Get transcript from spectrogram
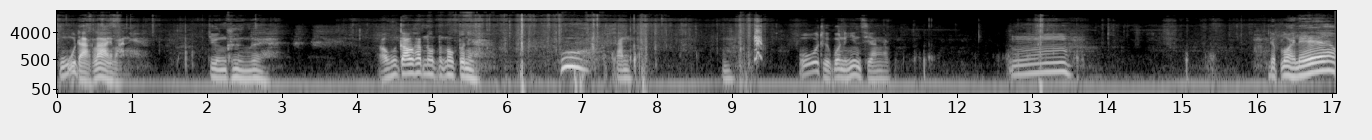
โหดากไล่บานเนี่ยจึงคืงเลย เอาคือเก่าครับนกนกตัวนี้โอ้สันโอ้ถือบนนี้ยินเสียงครับ อืม เรียบร้อยแล้ว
